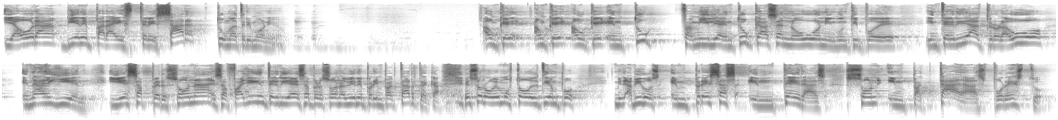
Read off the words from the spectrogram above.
y ahora viene para estresar tu matrimonio. Aunque, aunque, aunque en tu familia, en tu casa no hubo ningún tipo de integridad, pero la hubo en alguien y esa persona, esa falla de integridad de esa persona viene para impactarte acá. Eso lo vemos todo el tiempo. Mira, amigos, empresas enteras son impactadas por esto.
